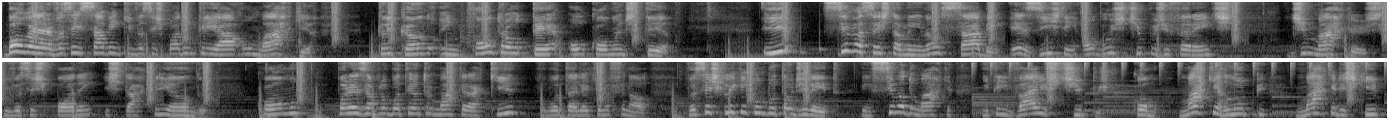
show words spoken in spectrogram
Bom, galera, vocês sabem que vocês podem criar um marker clicando em Ctrl T ou Command T. E se vocês também não sabem, existem alguns tipos diferentes de markers que vocês podem estar criando. Como, por exemplo, eu botei outro marker aqui, vou botar ele aqui no final. Vocês cliquem com o botão direito em cima do marker e tem vários tipos, como marker loop, marker skip,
